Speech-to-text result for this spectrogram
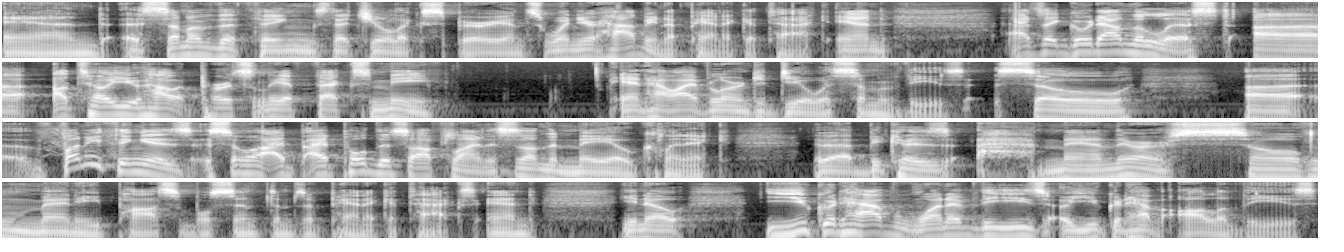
and uh, some of the things that you'll experience when you're having a panic attack. And as I go down the list, uh, I'll tell you how it personally affects me and how I've learned to deal with some of these. So, uh, funny thing is, so I, I, pulled this offline. This is on the Mayo Clinic uh, because, man, there are so many possible symptoms of panic attacks. And, you know, you could have one of these or you could have all of these.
